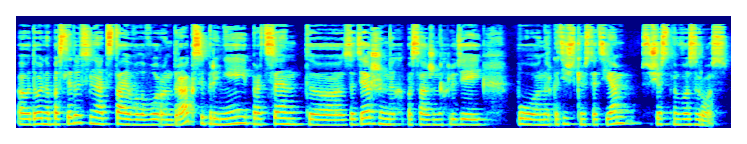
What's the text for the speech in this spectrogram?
э, довольно последовательно отстаивала on drugs, и при ней процент э, задержанных, посаженных людей по наркотическим статьям существенно возрос.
